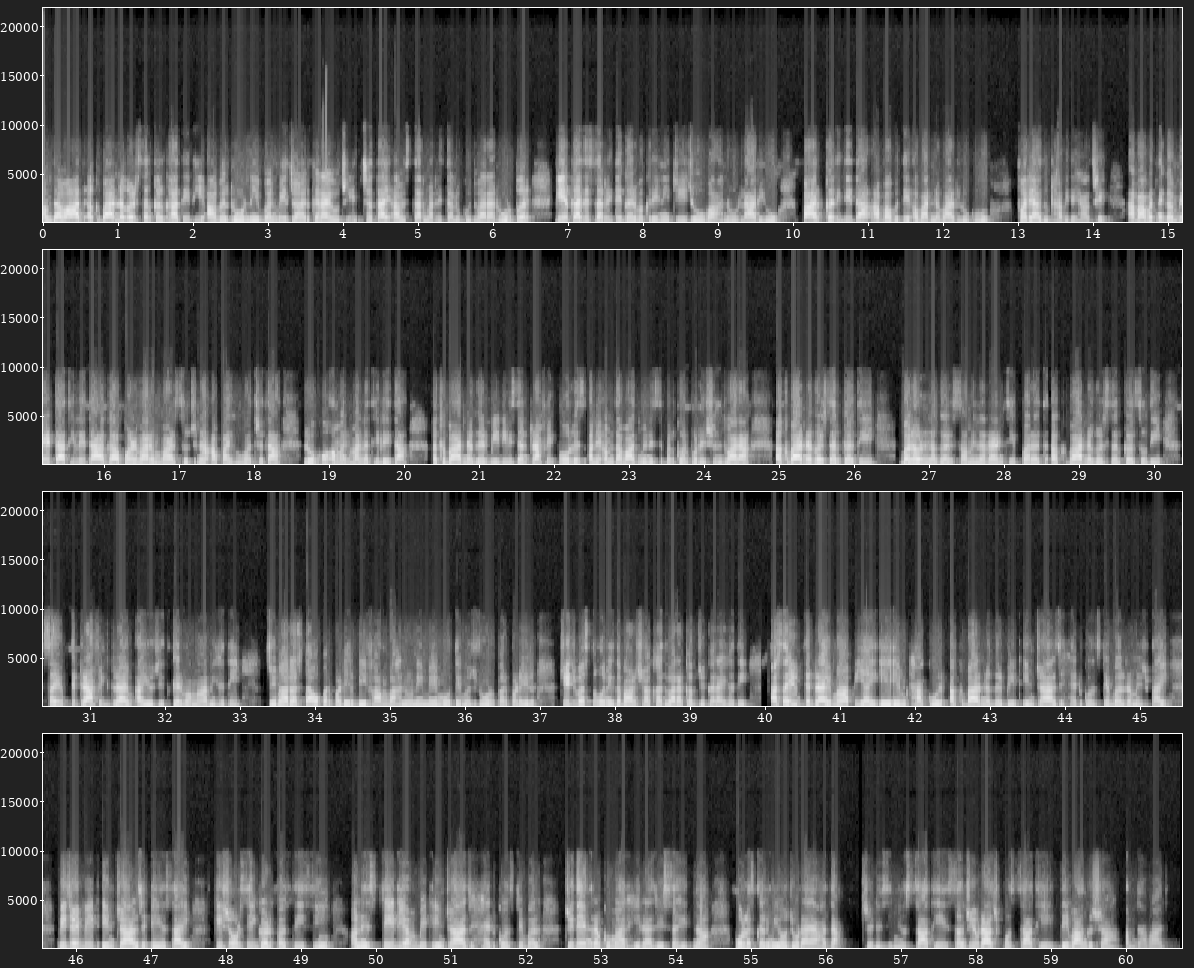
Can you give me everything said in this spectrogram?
Ahmedabad Akhbarnagar circle ખાતેથી આવેલ રોડને one way જાહેર કરાયો છે. છતાંય આ વિસ્તારમાં રહેતા લોકો દ્વારા રોડ પર ગેરકાયદેસર રીતે ઘરવખરીની ચીજો, વાહનો, લારીઓ પાર્ક કરી દેતા આ બાબતે અવારનવાર લોકો ફરિયાદ ઉઠાવી રહ્યા છે. આ બાબતને ગંભીરતાથી લેતા અગાઉ પણ વારંવાર સૂચના અપાઈ હોવા છતાં લોકો અમલમાં નથી લેતા. Akhbarnagar B division traffic police અને અમદાવાદ મ્યુનિસિપલ કોર્પોરેશન દ્વારા અખબારનગર સર્કલથી બલોલનગર સ્વામિનારાયણથી પરત અખબારનગર સર્કલ સુધી સંયુક્ત ટ્રાફિક ડ્રાઈવ આયોજિત કરવામાં આવી હતી. જેમાં રસ્તાઓ પર પડેલ બેફામ વાહનોને મેમો તેમજ રોડ પર પડેલ ચીજવસ્તુઓને દબાણ શાખા દ્વારા કબજે કરાઈ હતી. આ સંયુક્ત ડ્રાઈવમાં PI A M Thakur Akhbarnagar beat incharge head constable Rameshbhai, Vijay beat incharge ASI, Kishorsinh Ganpatisinh અને stadium beat incharge head constable Jitendra Kumar Hiraji સહિતના પોલીસ કર્મીઓ જોડાયા હતા. જેડીસી ન્યૂઝ સાથી સંજીવ રાજપૂત સાથી દેવાંગ શાહ, અમદાવાદ.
